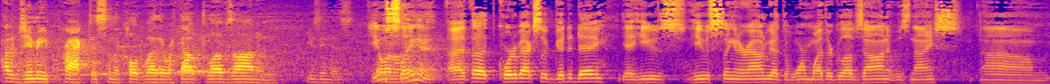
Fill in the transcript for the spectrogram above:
How did Jimmy practice in the cold weather without gloves on and using his? He was slinging it. I thought quarterbacks looked good today. Yeah, he was he was slinging around. We had the warm weather gloves on. It was nice. Um,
